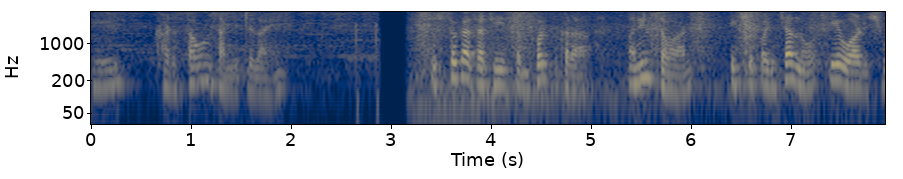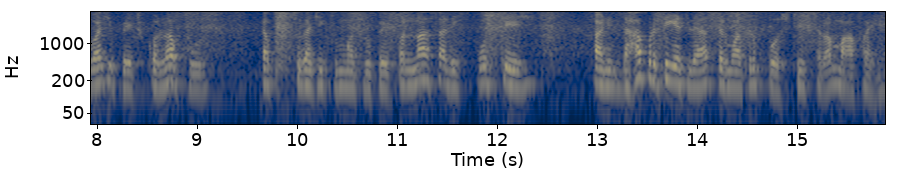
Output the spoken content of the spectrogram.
हे खडसावून सांगितलेलं आहे. पुस्तकासाठी संपर्क करा. अनिल चव्हाण एकशे पंच्याण्णव ए वॉर्ड शिवाजी पेठ कोल्हापूर. या पुस्तकाची किंमत रुपये पन्नास अधिक पोस्टेज आणि दहा प्रती घेतल्या तर मात्र पोस्टेज त्याला माफ आहे.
